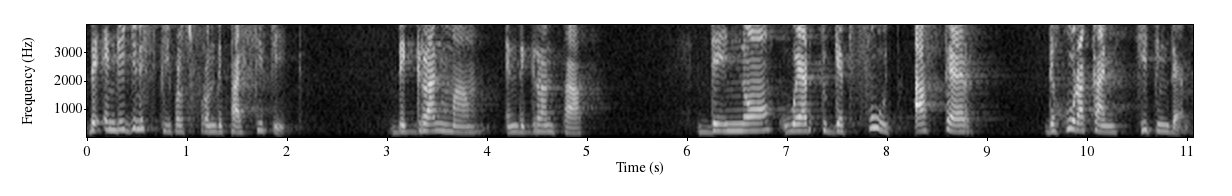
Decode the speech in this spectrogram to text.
The indigenous peoples from the Pacific, the grandmom and the grandpa, they know where to get food after the hurricane hitting them.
